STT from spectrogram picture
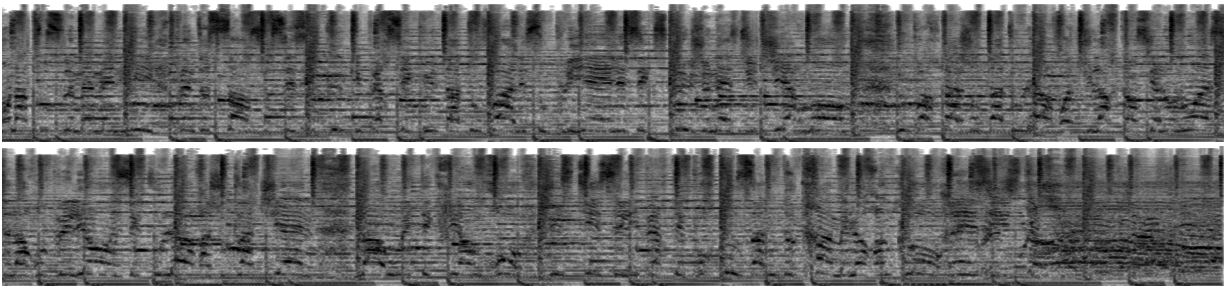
On a tous le même ennemi, plein de sang sur ces écus qui persécutent à tout va les oubliés, les exclus, jeunesse du tiers-monde. Nous partageons ta douleur, vois-tu l'arc-en-ciel au loin, c'est la rébellion et ses ajoute la tienne. Là où est écrit en gros, justice et liberté pour tous, à nous de cramer leur enclos. Résistants.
